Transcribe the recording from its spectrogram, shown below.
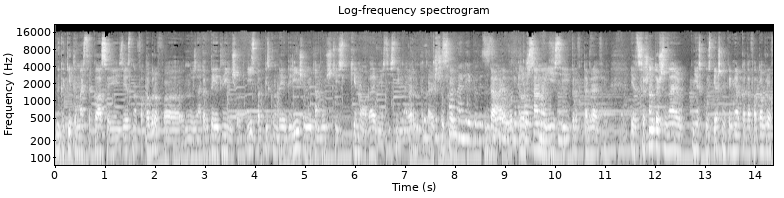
на какие-то мастер-классы известного фотографа, ну, не знаю, как Дэвид Линч. Вот есть подписка на Дэвида Линча, вы там учитесь кино, да, вместе с ним, наверное, такая вот штука. Самое да, вот то же самое есть и про фотографию. Я совершенно точно знаю несколько успешных примеров, когда фотограф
